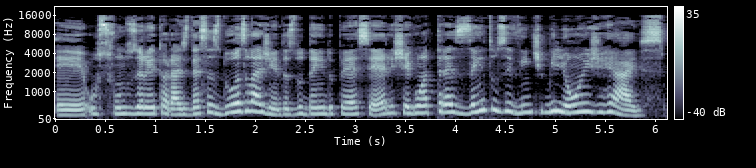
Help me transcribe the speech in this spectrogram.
é, os fundos eleitorais dessas duas legendas, do DEM e do PSL, chegam a 320 milhões de reais.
